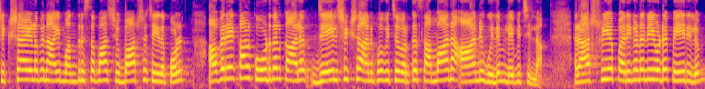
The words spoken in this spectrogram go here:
ശിക്ഷാ ഇളവിനായി മന്ത്രിസഭ ശുപാർശ ചെയ്തപ്പോൾ അവരെക്കാൾ കൂടുതൽ കാലം ജയിൽ ശിക്ഷ അനുഭവിച്ചവർക്ക് സമാന ആനുകൂല്യം ലഭിച്ചില്ല. രാഷ്ട്രീയ പരിഗണനയുടെ പേരിലും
